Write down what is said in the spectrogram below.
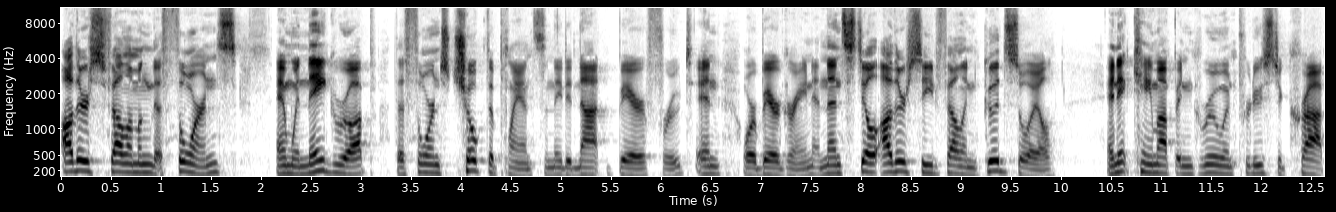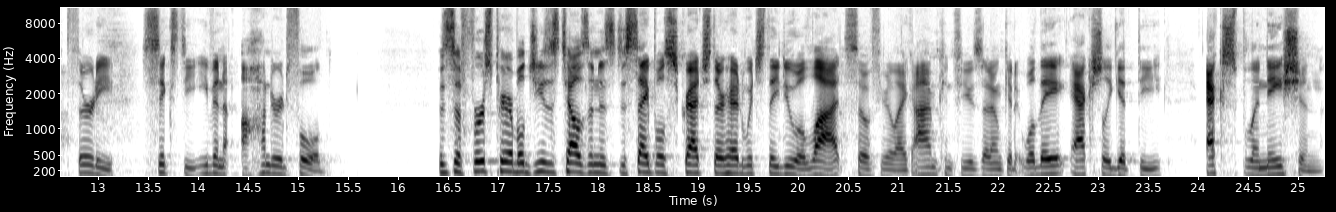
Others fell among the thorns, and when they grew up, the thorns choked the plants and they did not bear fruit and or bear grain. And then still other seed fell in good soil, and it came up and grew and produced a crop 30, 60, even a hundredfold. This is the first parable Jesus tells, and his disciples scratch their head, which they do a lot. So if you're like, I'm confused, I don't get it. Well, they actually get the explanation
